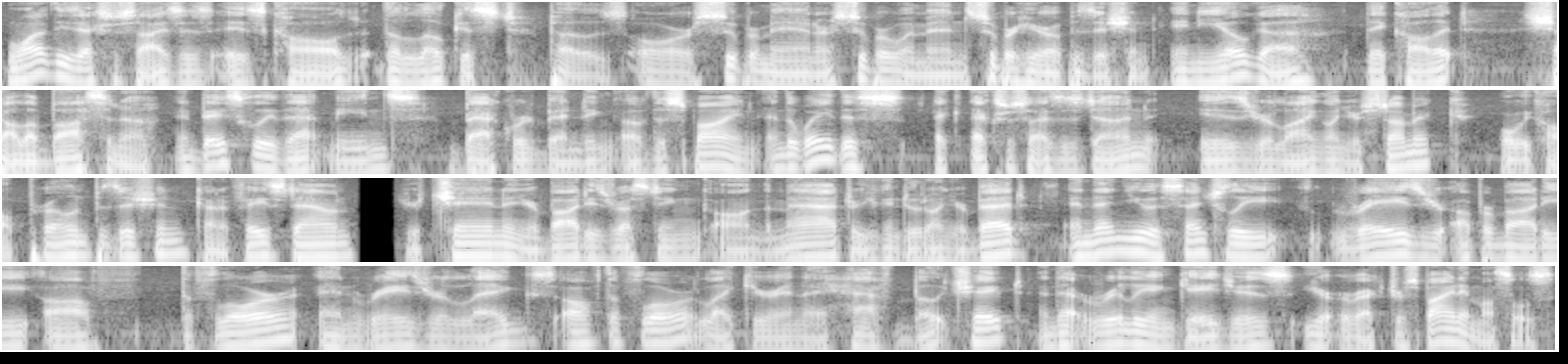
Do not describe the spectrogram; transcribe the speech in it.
One of these exercises is called the locust pose or Superman or Superwoman superhero position. In yoga, they call it Shalabhasana. And basically, that means backward bending of the spine. And the way this exercise is done is you're lying on your stomach, what we call prone position, kind of face down. Your chin and your body's resting on the mat, or you can do it on your bed. And then you essentially raise your upper body off the floor and raise your legs off the floor like you're in a half boat shaped. And that really engages your erector spinae muscles.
